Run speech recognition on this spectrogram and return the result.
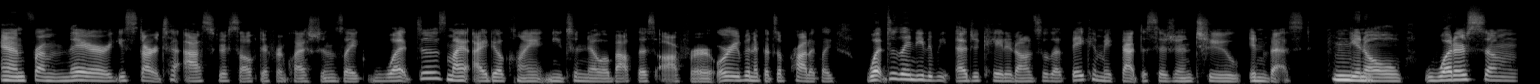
And from there, you start to ask yourself different questions like, what does my ideal client need to know about this offer? Or even if it's a product, like, what do they need to be educated on so that they can make that decision to invest? Mm-hmm. You know, what are some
